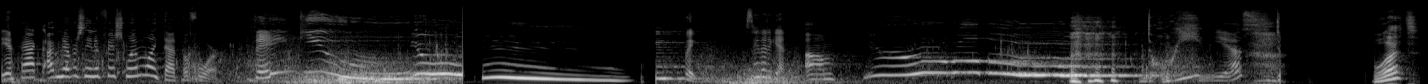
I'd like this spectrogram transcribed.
In fact, I've never seen a fish swim like that before. Thank you. Wait, say that again. Um, Dory? yes. What?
